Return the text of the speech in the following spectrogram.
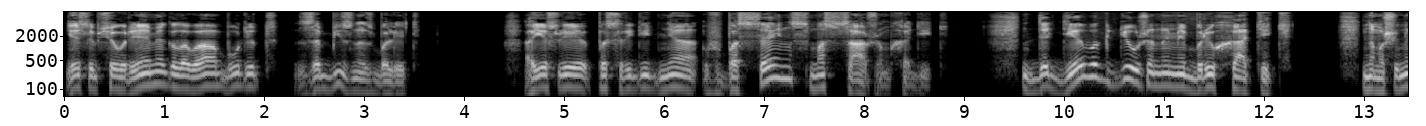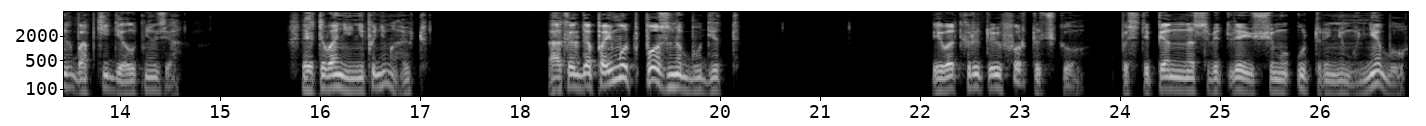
Если все время голова будет за бизнес болеть. А если посреди дня в бассейн с массажем ходить, да девок дюжинами брюхатить, на машинах бабки делать нельзя. Этого они не понимают. А когда поймут, поздно будет. И в открытую форточку, постепенно светлеющему утреннему небу,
